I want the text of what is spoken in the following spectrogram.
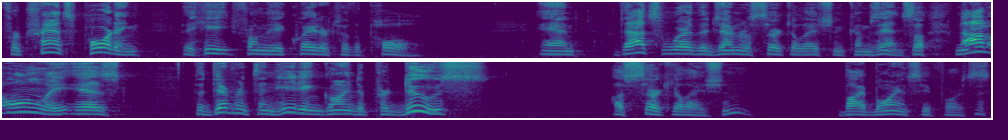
for transporting the heat from the equator to the pole. And that's where the general circulation comes in. So not only is the difference in heating going to produce a circulation by buoyancy forces,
